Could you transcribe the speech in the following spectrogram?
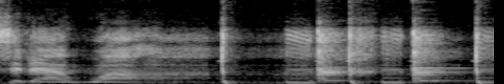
see that wall.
